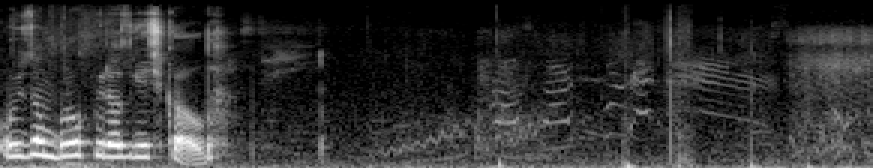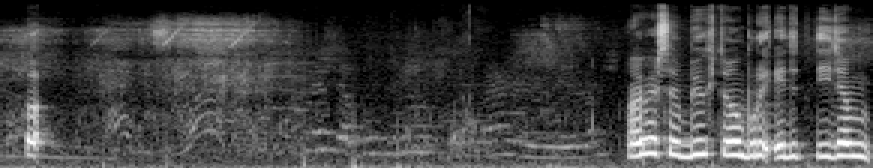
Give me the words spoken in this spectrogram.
O yüzden Brock biraz geç kaldı. Arkadaşlar büyük ihtimal burayı editleyeceğim.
